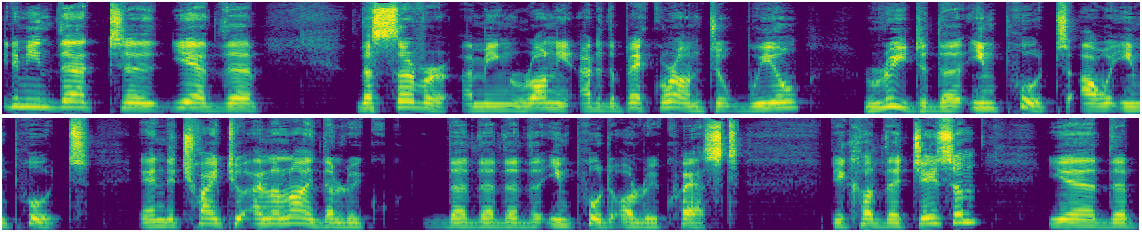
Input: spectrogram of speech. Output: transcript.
It means that, uh, yeah, the, the server, I mean, running at the background will read the input, our input, and try to analyze the, the, the, the, the input or request because the JSON, yeah, the,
